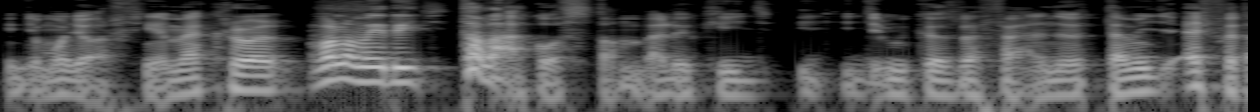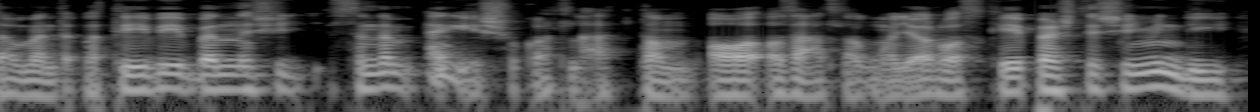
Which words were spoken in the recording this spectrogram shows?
így a magyar filmekről. Valamiért így találkoztam velük így, így, így miközben felnőttem. Így egyfolytában mentek a tévében, és így szerintem egész sokat láttam az átlag magyarhoz képest, és így mindig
